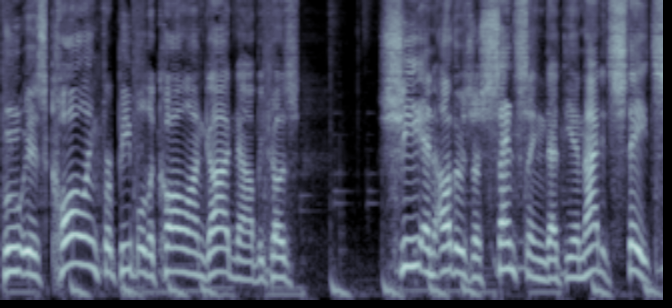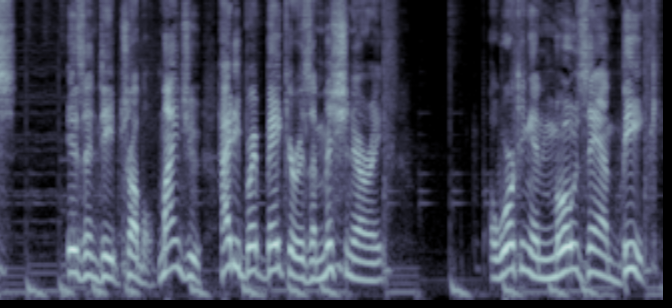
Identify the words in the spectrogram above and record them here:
who is calling for people to call on God now because she and others are sensing that the United States is in deep trouble. Mind you, Heidi Baker is a missionary working in Mozambique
